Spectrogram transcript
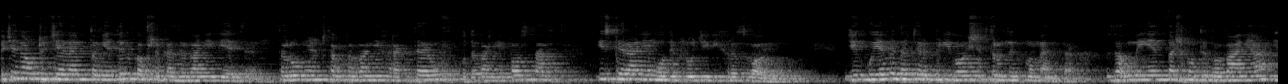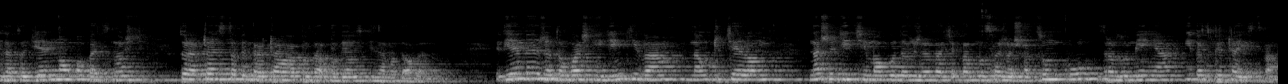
Bycie nauczycielem to nie tylko przekazywanie wiedzy, to również kształtowanie charakterów, budowanie postaw i wspieranie młodych ludzi w ich rozwoju. Dziękujemy za cierpliwość w trudnych momentach, za umiejętność motywowania i za codzienną obecność, która często wykraczała poza obowiązki zawodowe. Wiemy, że to właśnie dzięki Wam, nauczycielom, nasze dzieci mogły dojrzewać w atmosferze szacunku, zrozumienia i bezpieczeństwa.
